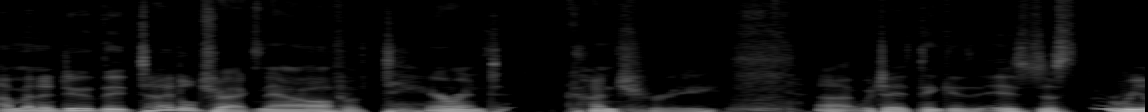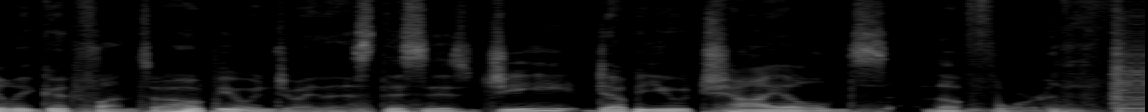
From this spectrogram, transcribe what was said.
I'm going to do the title track now off of Tarrant country, uh, which I think is, is just really good fun. So I hope you enjoy this. This is G.W. Childs the Fourth.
